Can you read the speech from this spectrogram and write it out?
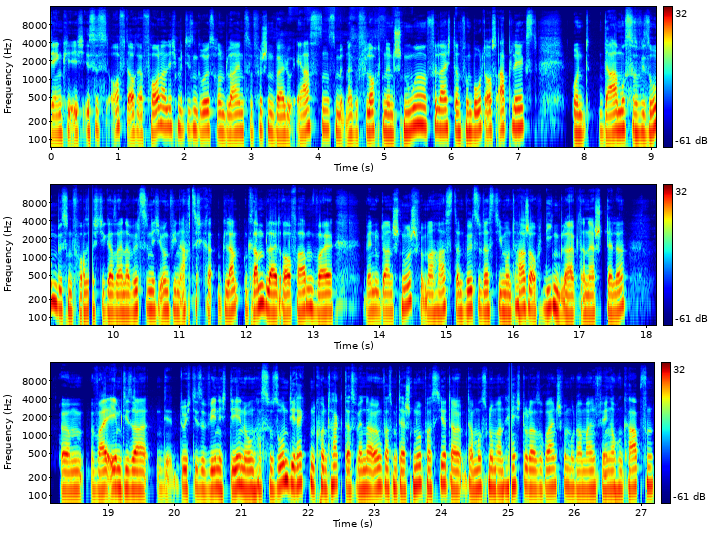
denke ich, ist es oft auch erforderlich, mit diesen größeren Bleien zu fischen, weil du erstens mit einer geflochtenen Schnur vielleicht dann vom Boot aus ablegst. Und da musst du sowieso ein bisschen vorsichtiger sein. Da willst du nicht irgendwie ein 80 Gramm Blei drauf haben, weil wenn du da einen Schnurschwimmer hast, dann willst du, dass die Montage auch liegen bleibt an der Stelle ähm, weil eben dieser, durch diese wenig Dehnung hast du so einen direkten Kontakt, dass wenn da irgendwas mit der Schnur passiert, da, da muss nur mal ein Hecht oder so reinschwimmen oder meinetwegen auch ein Karpfen,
